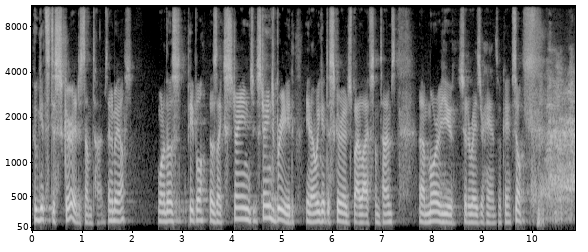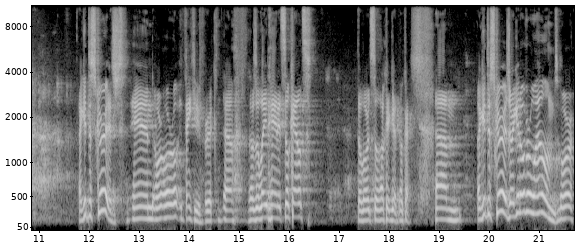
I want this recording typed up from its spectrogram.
who gets discouraged sometimes. Anybody else? One of those people, those like strange, strange breed. You know, we get discouraged by life sometimes. Um, more of you should have raised your hands. Okay, so I get discouraged, and or, or thank you, Rick. Uh, that was a late hand. It still counts. The Lord still okay. Good. Okay. Um, I get discouraged, or I get overwhelmed, or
